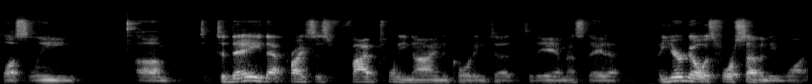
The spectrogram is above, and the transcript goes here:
plus lean. Um, t- today, that price is 529 according to, to the AMS data. A year ago was 471.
